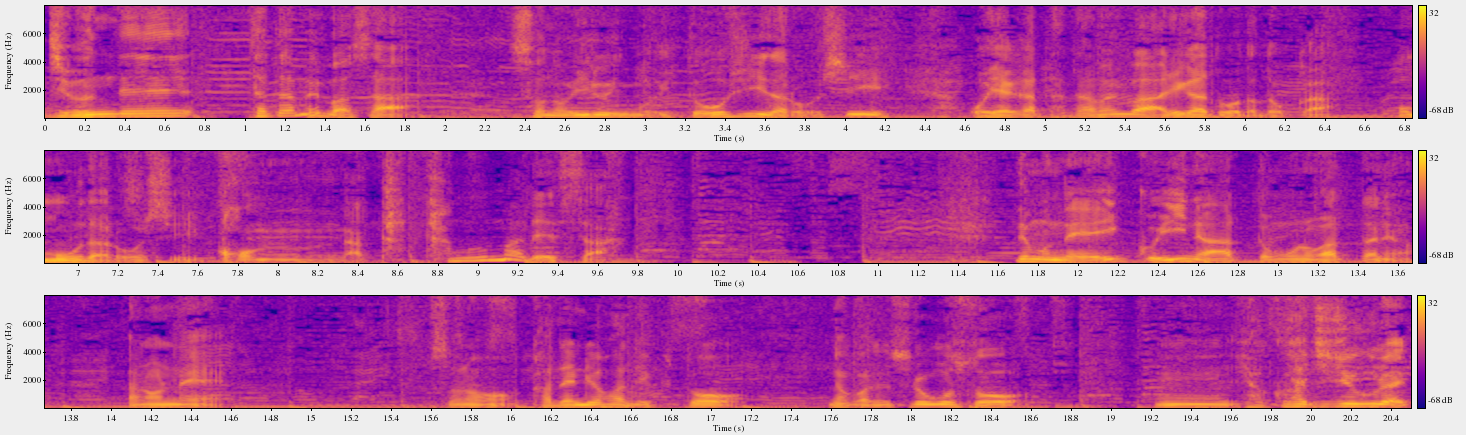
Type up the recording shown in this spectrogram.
自分で畳めばさその衣類も愛おしいだろうし親が畳めばありがとうだとか思うだろうしこんな畳むまでさでもね一個いいなって思うのがあったのよ。あのねその家電量販で行くとなんかねそれこそうん180ぐらい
